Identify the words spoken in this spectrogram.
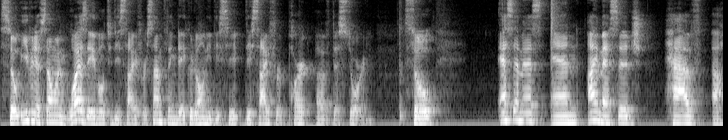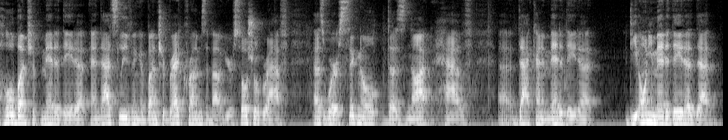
So even if someone was able to decipher something, they could only de- decipher part of the story. So SMS and iMessage have a whole bunch of metadata, and that's leaving a bunch of breadcrumbs about your social graph, as where Signal does not have uh, that kind of metadata. The only metadata that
